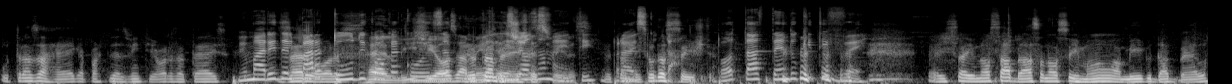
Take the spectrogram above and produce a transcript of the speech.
o Transa Reggae a partir das 20 horas até as Meu marido, ele para horas. tudo e qualquer coisa. Religiosamente. Eu também. Religiosamente. Eu também, escutar. toda sexta. Pode estar tá tendo o que tiver. é isso aí, o nosso abraço ao nosso irmão, amigo Dado Belo.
